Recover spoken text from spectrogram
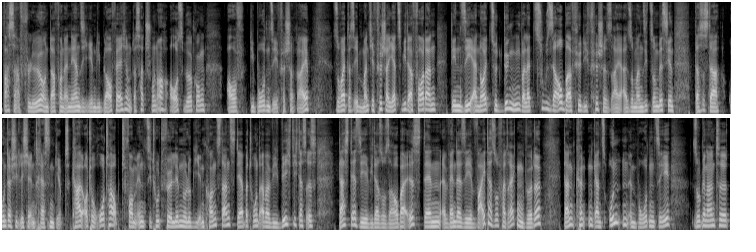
Wasserflöhe und davon ernähren sich eben die Blaufällchen und das hat schon auch Auswirkungen auf die Bodenseefischerei. Soweit, dass eben manche Fischer jetzt wieder fordern, den See erneut zu düngen, weil er zu sauber für die Fische sei. Also man sieht so ein bisschen, dass es da unterschiedliche Interessen gibt. Karl Otto Rothaupt vom Institut für Limnologie in Konstanz, der betont aber, wie wichtig das ist, dass der See wieder so sauber ist, denn wenn der See weiter so verdrecken würde, dann könnten ganz unten im Bodensee sogenannte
